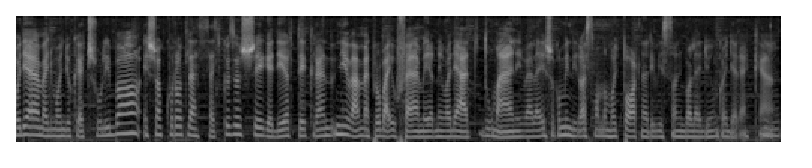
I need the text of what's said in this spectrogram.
hogy elmegy mondjuk egy suliba, és akkor ott lesz egy közösség, egy értékrend, nyilván megpróbáljuk felmérni, vagy átdumálni vele, és akkor mindig azt mondom, hogy partneri viszonyban legyünk a gyerekkel. Mm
